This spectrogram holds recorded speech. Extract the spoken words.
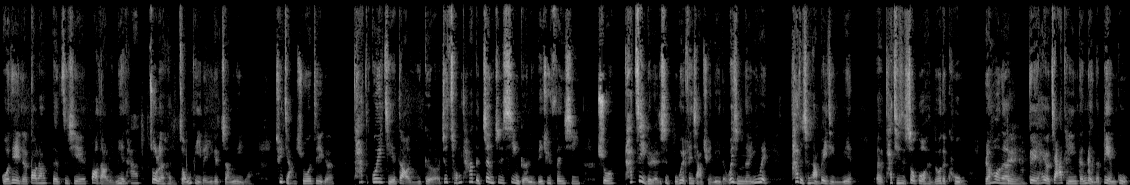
国内的报章的这些报道里面，他做了很总体的一个整理哦，去讲说这个他归结到一个，就从他的政治性格里面去分析，说他这个人是不会分享权利的，为什么呢？因为他的成长背景里面。呃，他其实受过很多的苦，然后呢，对对，还有家庭等等的变故，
